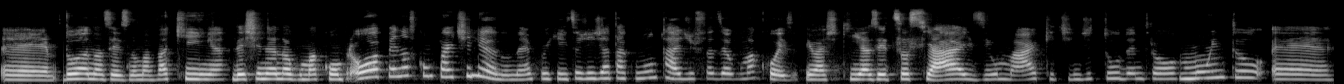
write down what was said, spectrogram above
é, doando às vezes numa vaquinha, destinando alguma compra ou apenas compartilhando, né? Porque isso a gente já tá com vontade de fazer alguma coisa. Eu acho que as redes sociais e o marketing de tudo entrou muito é,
